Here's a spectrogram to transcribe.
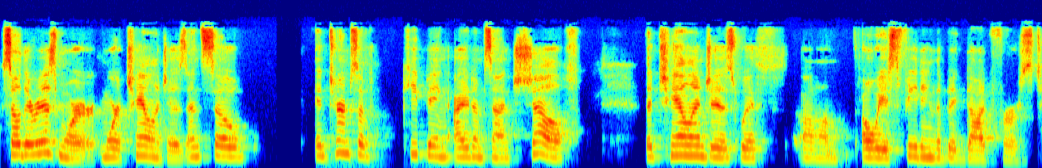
So there is more more challenges. And so in terms of keeping items on shelf the challenge is with um, always feeding the big dog first.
